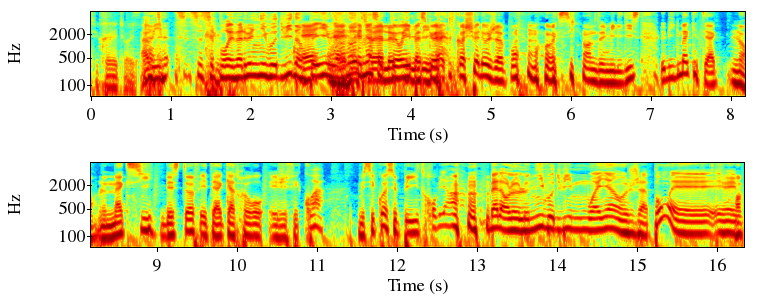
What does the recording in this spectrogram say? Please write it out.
C'est quoi les théories Ah oui, c'est c'est pour évaluer le niveau de vie d'un Eh, pays ou eh, un autre. Très bien cette le théorie prix du parce Big que quand je suis allé au Japon, moi aussi en 2010, le Big Mac était à. Non, le Maxi Best of était à 4 euros. Et j'ai fait quoi? Mais c'est quoi ce pays trop bien Bah alors, le, le niveau de vie moyen au Japon est, est En-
